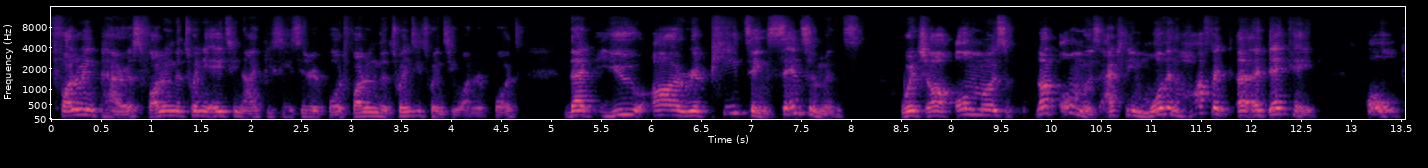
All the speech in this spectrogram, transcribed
following Paris, following the 2018 IPCC report, following the 2021 report, that you are repeating sentiments which are almost, not almost, actually more than half a, a decade old,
